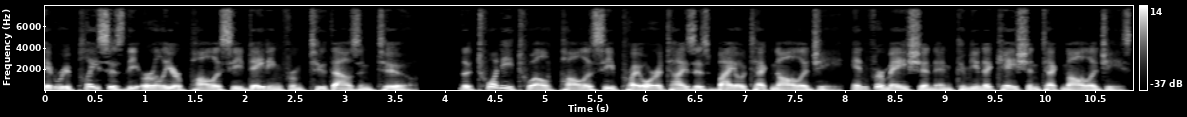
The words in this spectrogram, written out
It replaces the earlier policy dating from 2002. The 2012 policy prioritizes biotechnology, information and communication technologies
